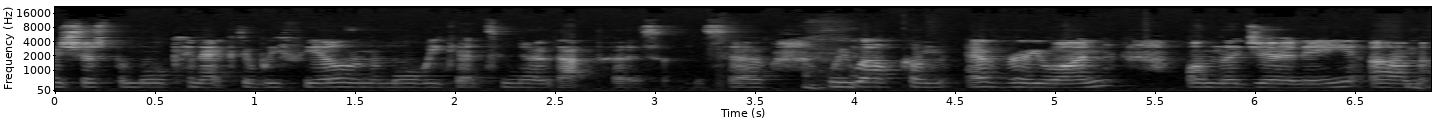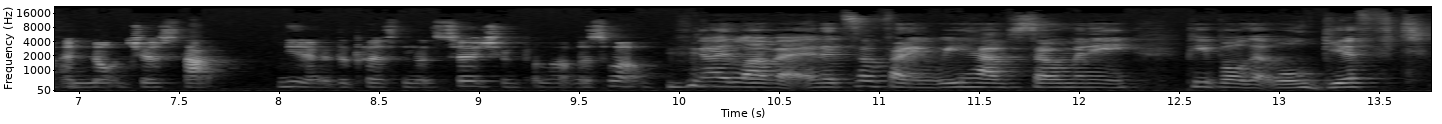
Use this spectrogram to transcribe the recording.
it's just the more connected we feel and the more we get to know that person. So we welcome everyone on the journey um, and not just that. You know, the person that's searching for love as well. I love it. And it's so funny. We have so many people that will gift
